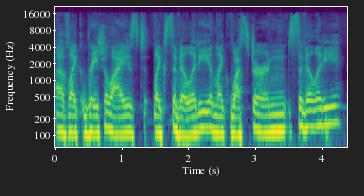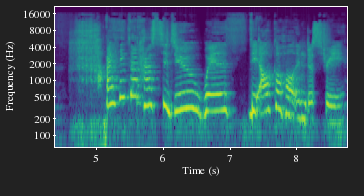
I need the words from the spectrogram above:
of like racialized like civility and like Western civility? I think that has to do with the alcohol industry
